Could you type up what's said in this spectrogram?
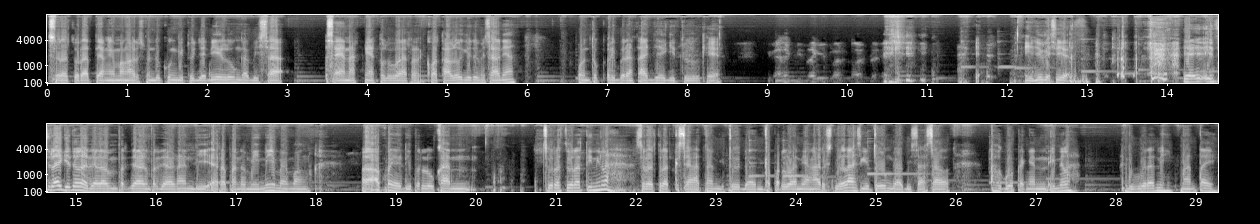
surat-surat yang emang harus mendukung gitu jadi lu nggak bisa seenaknya keluar kota lu gitu misalnya untuk liburan saja gitu kayak Iya juga sih ya. ya istilah gitu lah dalam perjalanan-perjalanan di era pandemi ini memang eh, apa ya diperlukan surat-surat inilah surat-surat kesehatan gitu dan keperluan yang harus jelas gitu nggak bisa asal ah gue pengen inilah liburan nih mantai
